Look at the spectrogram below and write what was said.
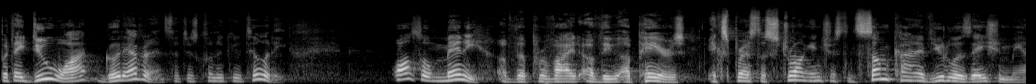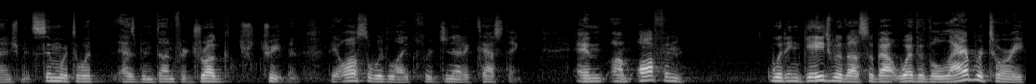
but they do want good evidence, such as clinical utility. Also, many of the provide of the uh, payers expressed a strong interest in some kind of utilization management, similar to what has been done for drug tr treatment. They also would like for genetic testing, and um, often would engage with us about whether the laboratory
